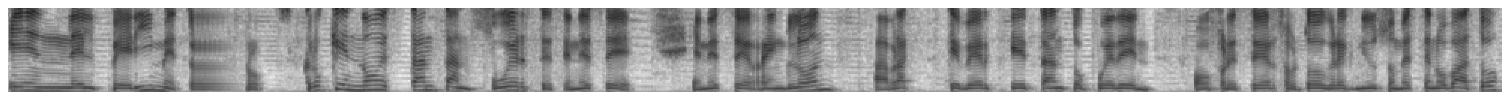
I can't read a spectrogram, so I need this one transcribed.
en el perímetro. Creo que no están tan fuertes en ese, en ese renglón. Habrá que ver qué tanto pueden ofrecer, sobre todo Greg Newsom, este novato.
